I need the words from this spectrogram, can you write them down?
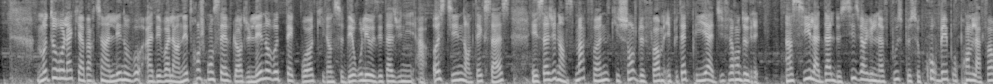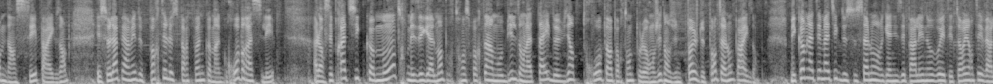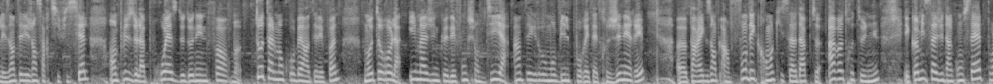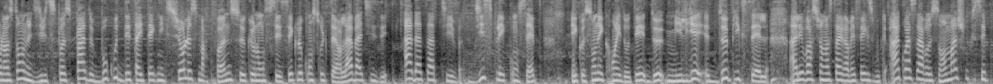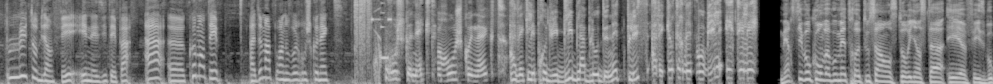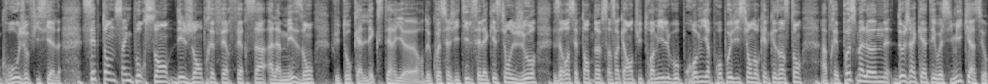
Motorola, qui appartient à Lenovo, a dévoilé un étrange concept lors du Lenovo Tech World qui vient de se dérouler aux États-Unis à Austin, dans le Texas. il s'agit d'un smartphone qui change de forme et peut être plié à différents degrés. Ainsi, la dalle de 6,9 pouces peut se courber pour prendre la forme d'un C, par exemple, et cela permet de porter le smartphone comme un gros bracelet. Alors c'est pratique comme montre, mais également pour transporter un mobile dont la taille devient trop importante pour le ranger dans une poche de pantalon, par exemple. Mais comme la thématique de ce salon organisé par Lenovo était orientée vers les intelligences artificielles, en plus de la prouesse de donner une forme totalement courbée à un téléphone, Motorola imagine que des fonctions d'IA intégrées au mobile pourraient être générées. Euh, par exemple, un fond d'écran qui s'adapte à votre tenue. Et comme il s'agit d'un concept, pour l'instant, on ne dispose pas de beaucoup de détails techniques sur le smartphone. Ce que l'on sait, c'est que le constructeur l'a baptisé Adaptive Display Concept et que son écran est doté de milliers de pixels. Allez voir sur Instagram et Facebook à quoi ça ressemble. Moi, je trouve que c'est plutôt bien fait et n'hésitez pas à euh, commenter. À demain pour un nouveau Rouge Connect. Rouge Connect. Rouge Connect. Avec les produits Bliblablo de Net Plus, avec Internet mobile et télé. Merci beaucoup. On va vous mettre tout ça en story Insta et euh, Facebook Rouge officiel. 75% des gens préfèrent faire ça à la maison plutôt qu'à l'extérieur. De quoi s'agit-il? C'est la question du jour. 079 548 3000. Vos premières propositions dans quelques instants après Post Malone, Cat et Wassimika.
